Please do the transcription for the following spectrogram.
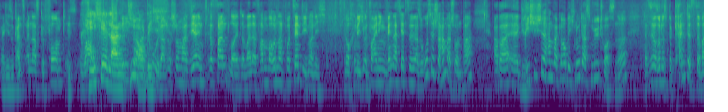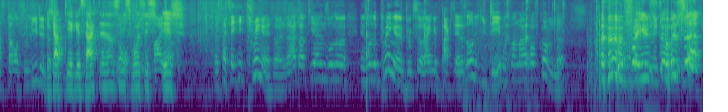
Weil die so ganz anders geformt ist. Wow. Griechenland, glaube ich. Cool. Das ist schon mal sehr interessant, Leute, weil das haben wir hundertprozentig noch nicht, noch nicht. Und vor allen Dingen, wenn das jetzt, also russische haben wir schon ein paar, aber äh, griechische haben wir, glaube ich, nur das Mythos, ne? Das ist ja so das bekannteste, was da aus dem Lidl bekommt. Ich habe dir gesagt, dass es so, nicht russisch ist. Das ist tatsächlich Pringles, Leute. Da hat das hier in so eine, in so eine Pringle-Büchse reingepackt. Ja, das ist auch eine Idee, muss man mal drauf kommen, ne? Failstoße!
